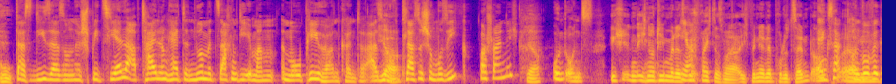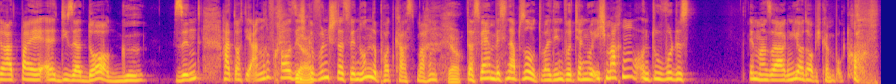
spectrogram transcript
Oh. dass dieser so eine spezielle Abteilung hätte, nur mit Sachen, die man im OP hören könnte. Also Ja. klassische Musik wahrscheinlich Ja. und uns. Ich, ich notiere mir das, Ja. bespreche das mal. Ich bin ja der Produzent auch. Exakt. ähm, und wo wir gerade bei äh, dieser Dog sind, hat doch die andere Frau sich Ja. gewünscht, dass wir einen Hunde-Podcast machen. Ja. Das wäre ein bisschen absurd, weil den wird ja nur ich machen und du würdest immer sagen, ja, da habe ich keinen Bock drauf.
